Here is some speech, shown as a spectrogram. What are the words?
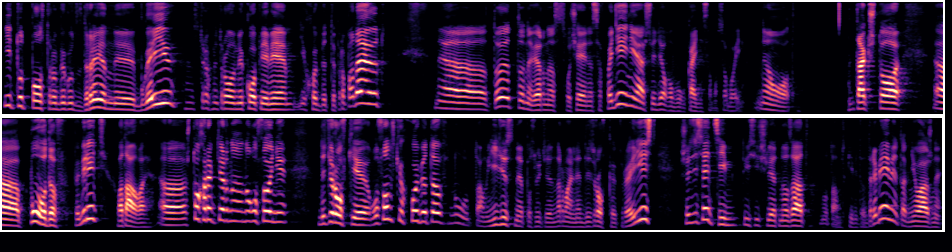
и тут по острову бегут здоровенные бугаи с трехметровыми копьями, и хоббиты пропадают, э, то это, наверное, случайное совпадение, а все дело в вулкане, само собой. Вот. Так что поводов помереть хватало. Э, что характерно на Лусоне? Датировки лусонских хоббитов, ну, там единственная, по сути, нормальная датировка, которая есть, 67 тысяч лет назад, ну, там с какими-то дробями, там неважно,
